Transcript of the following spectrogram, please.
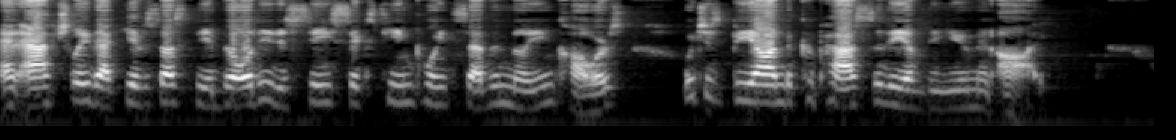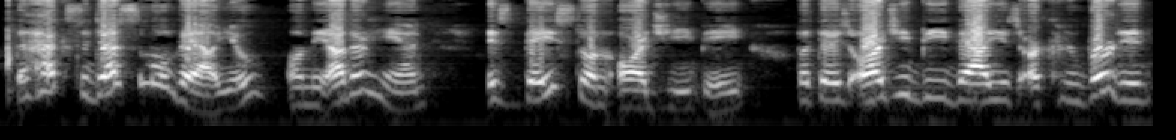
and actually that gives us the ability to see 16.7 million colors, which is beyond the capacity of the human eye. The hexadecimal value, on the other hand, is based on RGB, but those RGB values are converted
